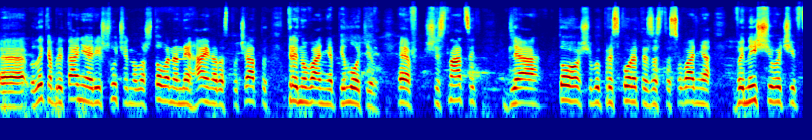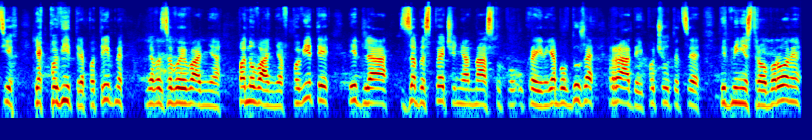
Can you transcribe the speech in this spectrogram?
е, Велика Британія рішуче налаштована негайно розпочати тренування пілотів F-16 для того, щоб прискорити застосування винищувачів цих як повітря потрібних для завоювання панування в повітрі і для забезпечення наступу України. Я був дуже радий почути це від міністра оборони.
